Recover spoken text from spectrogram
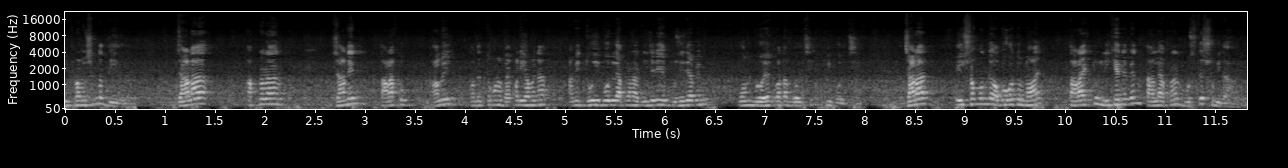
ইনফরমেশনটা দিয়ে দিলাম। যারা আপনারা জানেন, তারা খুব ভালোই, তাদের তো কোনো ব্যাপারই হবে না। আমি দুই বললে আপনারা নিজেরাই বুঝে যাবেন কোন গ্রহের কথা বলছি, কি বলছি। যারা এই সম্বন্ধে অবগত নয়, তারা একটু লিখে নেবেন, তাহলে আপনার বুঝতে সুবিধা হবে।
